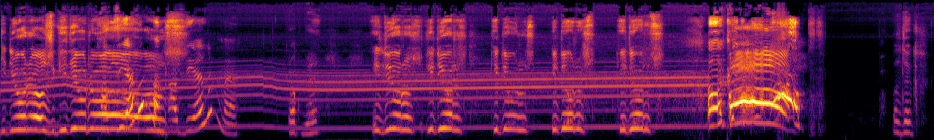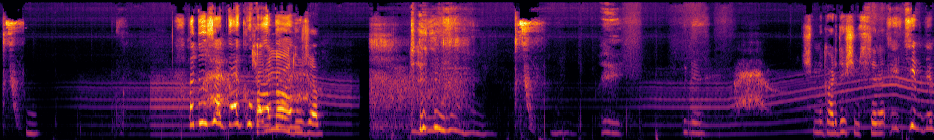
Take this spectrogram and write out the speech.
Gidiyoruz, gidiyoruz. Patlayalım mı? Patlayalım mı? Yok be. Gidiyoruz, gidiyoruz, gidiyoruz, gidiyoruz, gidiyoruz. Aa! Patladık. Hadi uzaktan Kendimi kumanda. öldüreceğim. Bu ne? Şimdi kardeşim seni Şimdi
